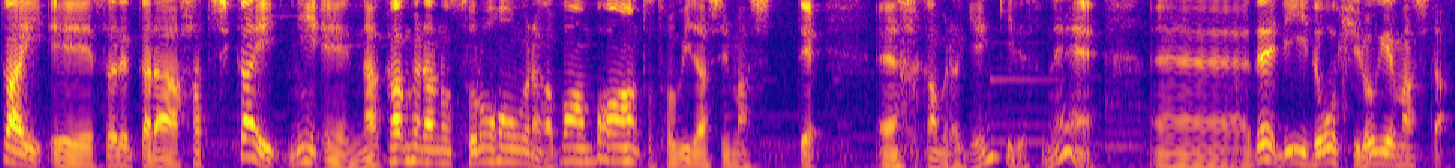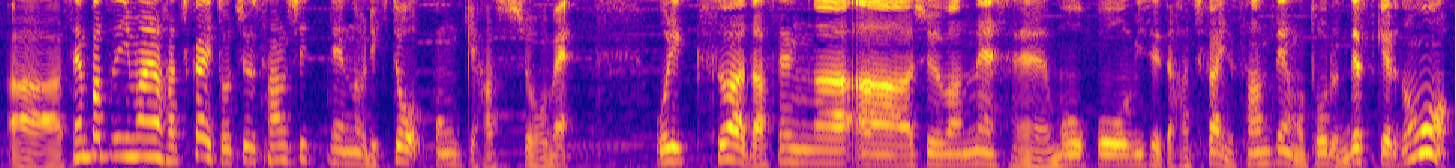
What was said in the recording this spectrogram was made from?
回、えー、それから8回に、えー、中村のソロホームランがボンボンと飛び出しまして、えー、中村元気ですね、えー、でリードを広げましたあ先発今井は8回途中3失点の力投今季8勝目オリックスは打線が終盤ね、えー、猛攻を見せて8回に3点を取るんですけれども、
